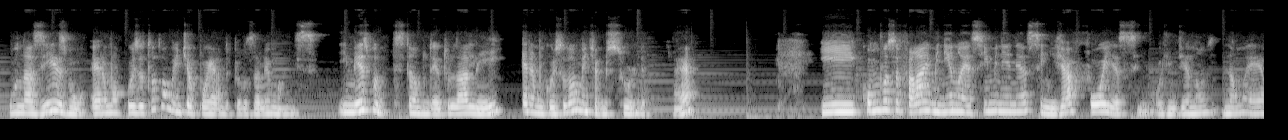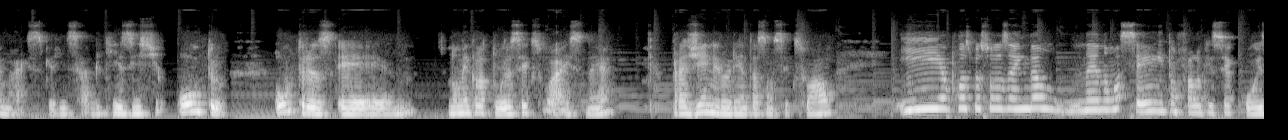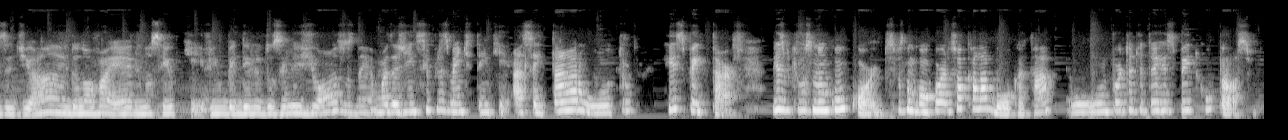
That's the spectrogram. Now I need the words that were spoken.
O nazismo era uma coisa totalmente apoiada pelos alemães. E mesmo estando dentro da lei, era uma coisa totalmente absurda, né? E como você fala, ah, menino é assim, menina é assim, já foi assim. Hoje em dia não, não é mais, porque a gente sabe que existe outro, outras é, nomenclaturas sexuais, né? Para gênero, orientação sexual. E algumas pessoas ainda né, não aceitam, falam que isso é coisa de ai, da nova era, não sei o quê. Vem o bedelho dos religiosos, né? Mas a gente simplesmente tem que aceitar o outro, respeitar, mesmo que você não concorde. Se você não concorda, só cala a boca, tá? O importante é ter respeito com o próximo.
